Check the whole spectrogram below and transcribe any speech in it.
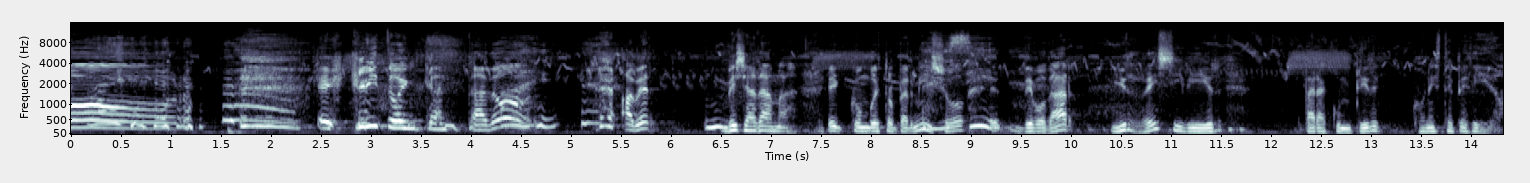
Escrito encantador. A ver, bella dama, eh, con vuestro permiso, eh, debo dar y recibir para cumplir con este pedido.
